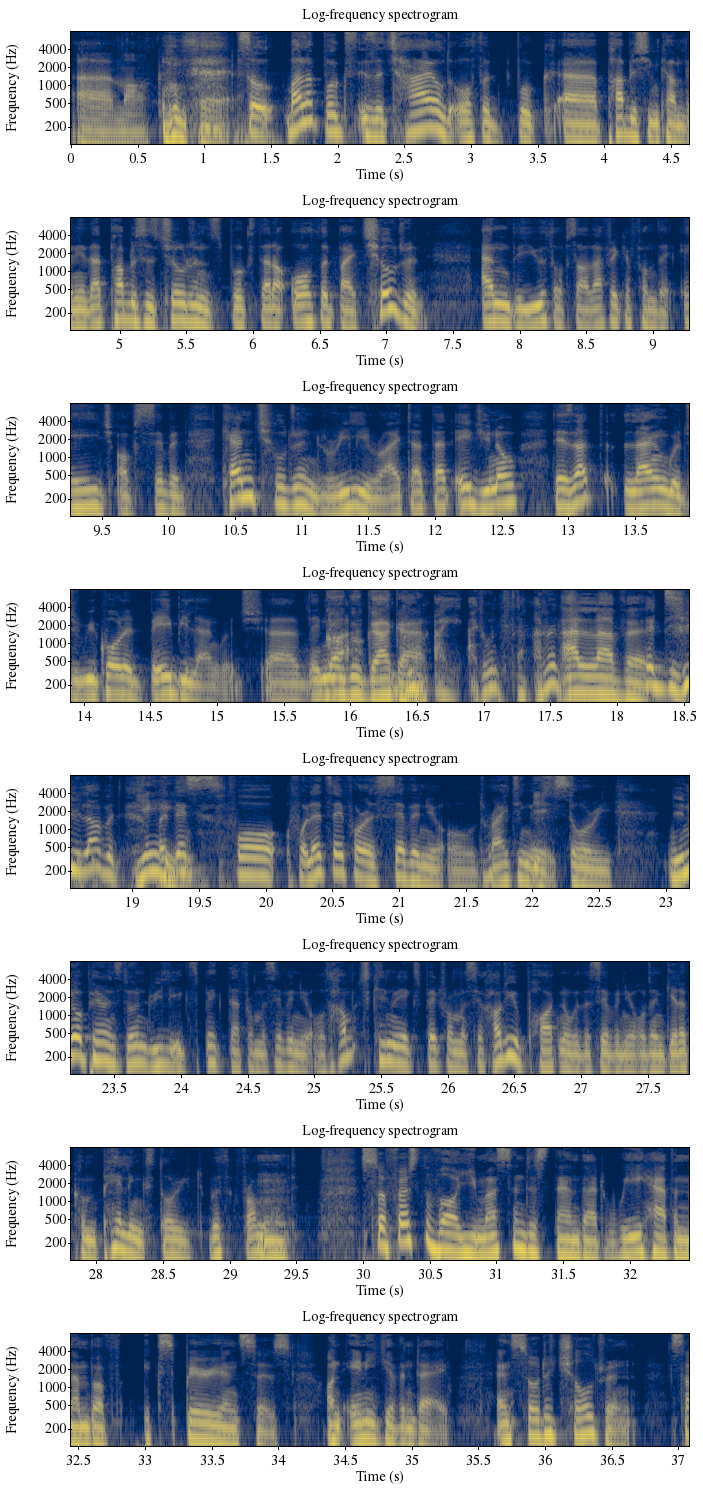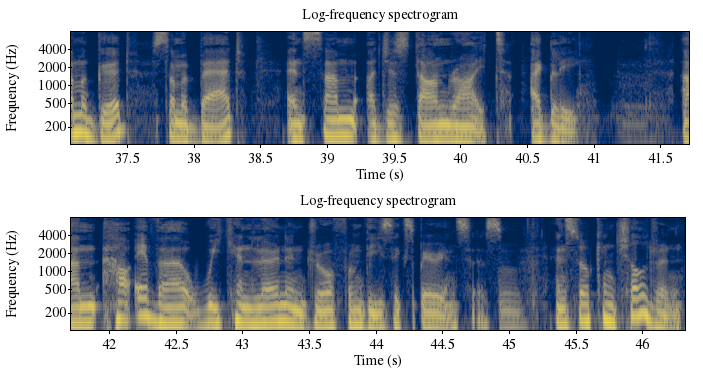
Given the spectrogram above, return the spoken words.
uh, mark. So, so Bala Books is a child authored book uh, publishing company that publishes children's books that are authored by children and the youth of South Africa from the age of seven. Can children really write at that age? You know, there's that language we call it baby language. Uh, Gugu Gaga. I, I, don't. I don't. I love it. Do you love it? Yes. But then for for let's say for a seven year old writing a story you know, parents don't really expect that from a seven year old. How much can we expect from a How do you partner with a seven year old and get a compelling story with, from mm. that? So, first of all, you must understand that we have a number of experiences on any given day, and so do children. Some are good, some are bad, and some are just downright ugly. Um, however, we can learn and draw from these experiences, mm. and so can children.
